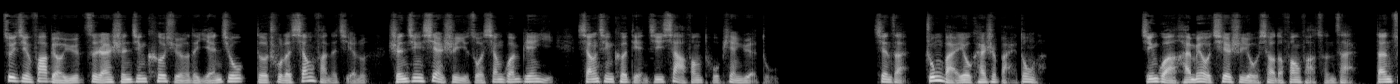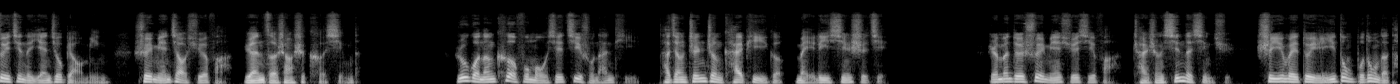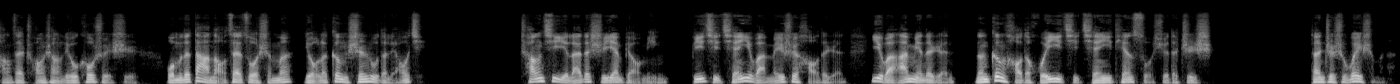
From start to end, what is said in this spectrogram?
最近发表于《自然神经科学》的研究得出了相反的结论。神经现实已做相关编译，详情可点击下方图片阅读。现在钟摆又开始摆动了。尽管还没有切实有效的方法存在，但最近的研究表明，睡眠教学法原则上是可行的。如果能克服某些技术难题，它将真正开辟一个美丽新世界。人们对睡眠学习法产生新的兴趣，是因为对于一动不动的躺在床上流口水时，我们的大脑在做什么有了更深入的了解。长期以来的实验表明，比起前一晚没睡好的人，一晚安眠的人能更好的回忆起前一天所学的知识。但这是为什么呢？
